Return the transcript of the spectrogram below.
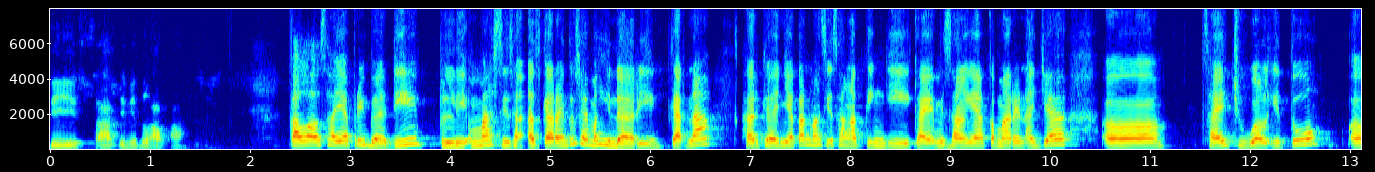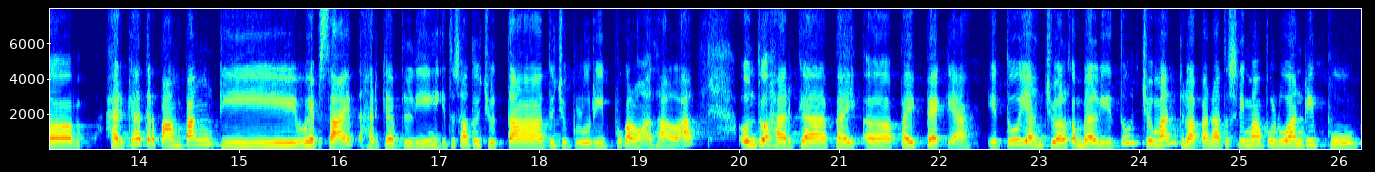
di saat ini tuh apa? Kalau saya pribadi, beli emas di saat sekarang itu saya menghindari, karena harganya kan masih sangat tinggi. Kayak Mhm. misalnya kemarin aja, eee, saya jual itu, eee, harga terpampang di website, harga beli Mmm. itu Rp1.070.000 kalau nggak salah. Untuk harga buy eee, buyback ya, itu yang jual kembali itu cuman Rp850.000-an.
